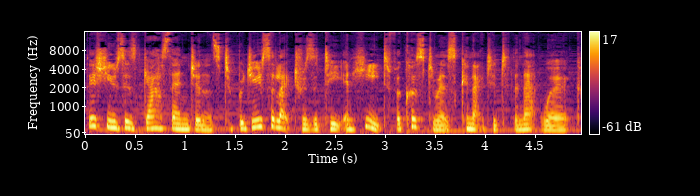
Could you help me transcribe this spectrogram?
This uses gas engines to produce electricity and heat for customers connected to the network.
